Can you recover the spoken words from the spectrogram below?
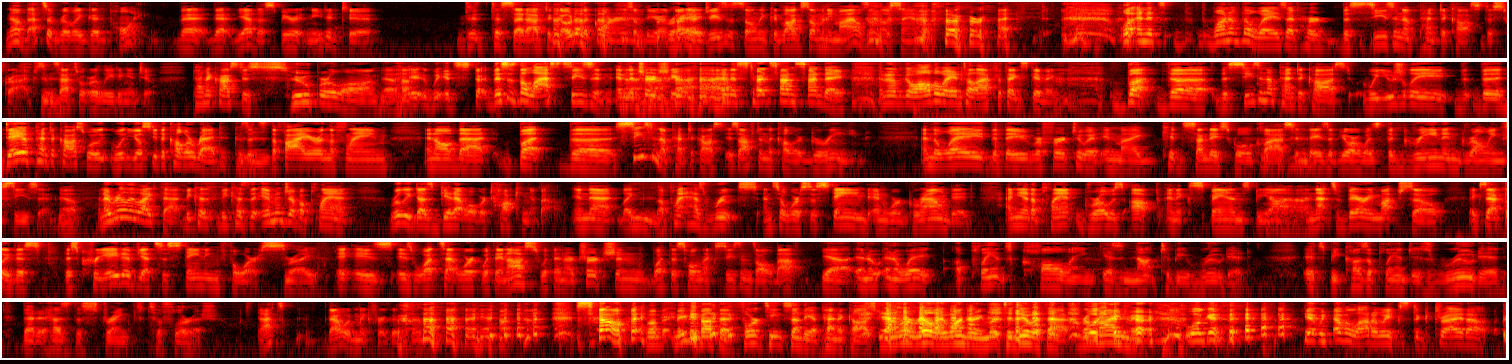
no that's a really good point that that yeah the spirit needed to to, to set out to go to the corners of the earth yeah, Right. jesus only could log so many miles in those sandals right. well, and it's one of the ways I've heard the season of Pentecost described, since hmm. that's what we're leading into. Pentecost is super long. Yeah. It, it's this is the last season in the church here, and it starts on Sunday, and it'll go all the way until after Thanksgiving. But the the season of Pentecost, we usually the, the day of Pentecost, we'll, we'll, you'll see the color red because it's mm-hmm. the fire and the flame and all of that. But the season of Pentecost is often the color green. And the way that they referred to it in my kids' Sunday school class in Days of Yore was the green and growing season. Yep. And I really like that because because the image of a plant really does get at what we're talking about. In that, like hmm. a plant has roots, and so we're sustained and we're grounded, and yet a plant grows up and expands beyond, Yeah. and that's very much so exactly this this creative yet sustaining force Right. is is what's at work within us, within our church, and what this whole next season's all about. Yeah, in a, in a way, a plant's calling is not to be rooted. It's because a plant is rooted that it has the strength to flourish. That's that would make for a good sermon. so Well, maybe about that 14th Sunday of Pentecost when we're really wondering what to do with that. we'll Remind me. there. We'll get. yeah, we have a lot of weeks to try it out.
